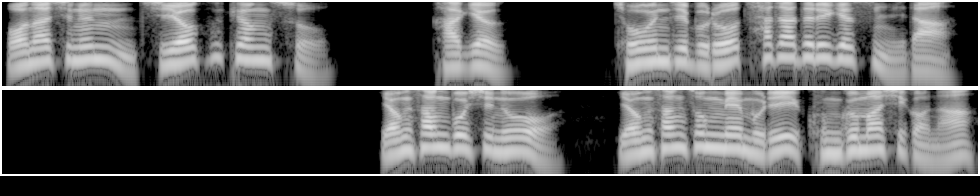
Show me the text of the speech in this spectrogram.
원하시는 지역 평수, 가격, 좋은 집으로 찾아드리겠습니다. 영상 보신 후 영상 속 매물이 궁금하시거나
